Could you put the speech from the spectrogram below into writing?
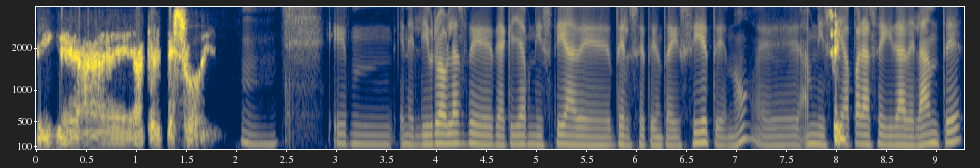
aquel PSOE. Mm. Em, en el libro hablas de, aquella amnistía del 77, ¿no? amnistía para seguir adelante.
